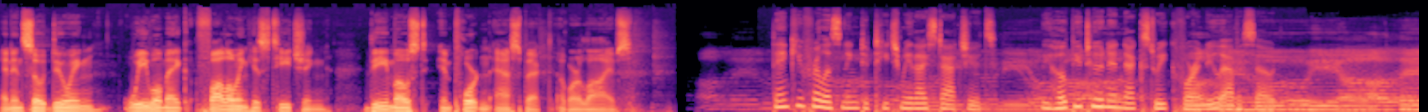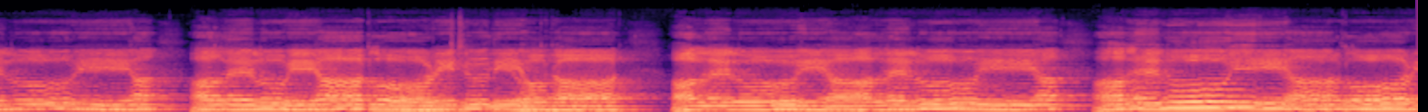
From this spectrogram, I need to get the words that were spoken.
and in so doing, we will make following His teaching the most important aspect of our lives. Thank you for listening to Teach Me Thy Statutes. We hope you tune in next week for a new episode. Alleluia, Alleluia, glory to thee, O God. Alleluia, Alleluia, Alleluia, glory.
